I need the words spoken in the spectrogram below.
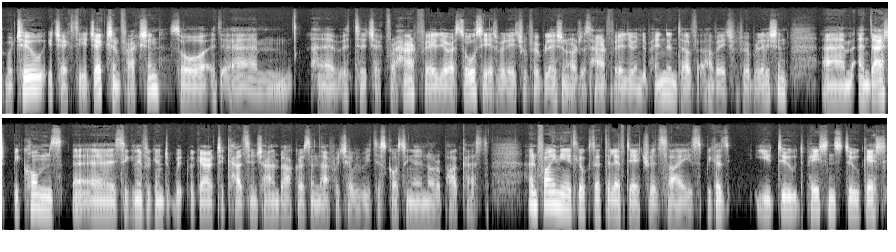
Number two, it checks the ejection fraction, so um, uh, to check for heart failure associated with atrial fibrillation or just heart failure independent of, of atrial fibrillation. Um, and that becomes uh, significant with regard to calcium channel blockers and that which I will be discussing in another podcast. And finally, it looks at the left atrial size because you do the patients do get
